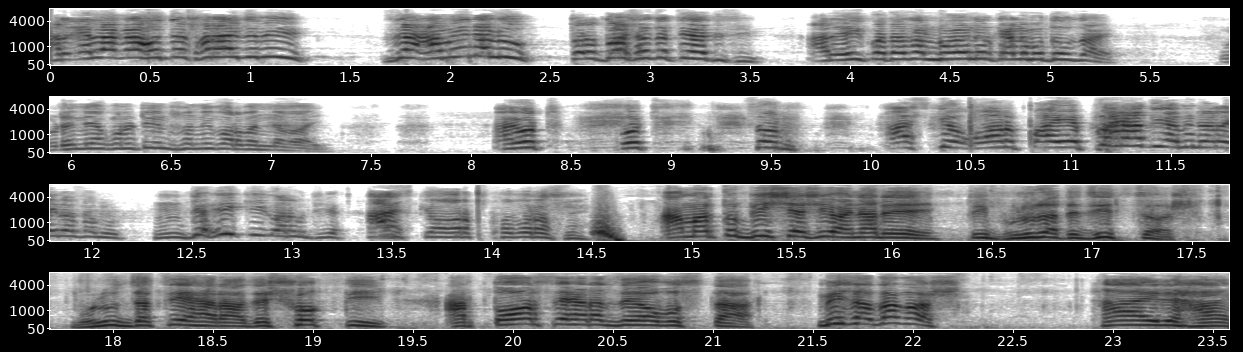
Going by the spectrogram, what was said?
আর এলাকা হইতে ছড়াই দিবি যে আমি নালু তোর দশ হাজার টাকা দিছি। আর এই কথা যেন নয়নের কানের মধ্যেও যায়। ওটা নিয়ে কোনো টেনশনই করবেন না ভাই। আয় ওঠ ওঠ শোন আজকে ওর পায়ে পাড়া দিয়ে আমি নারাই বাজাবো দেখি কি করব দিয়ে আজকে ওর খবর আছে। আমার তো বিশ্বাসই হয় না রে তুই ভুলু রাতে জিতছস। ভুলুর যা চেহারা যে শক্তি আর তোর চেহারা যে অবস্থা। মিশা থাকস হাই রে হাই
